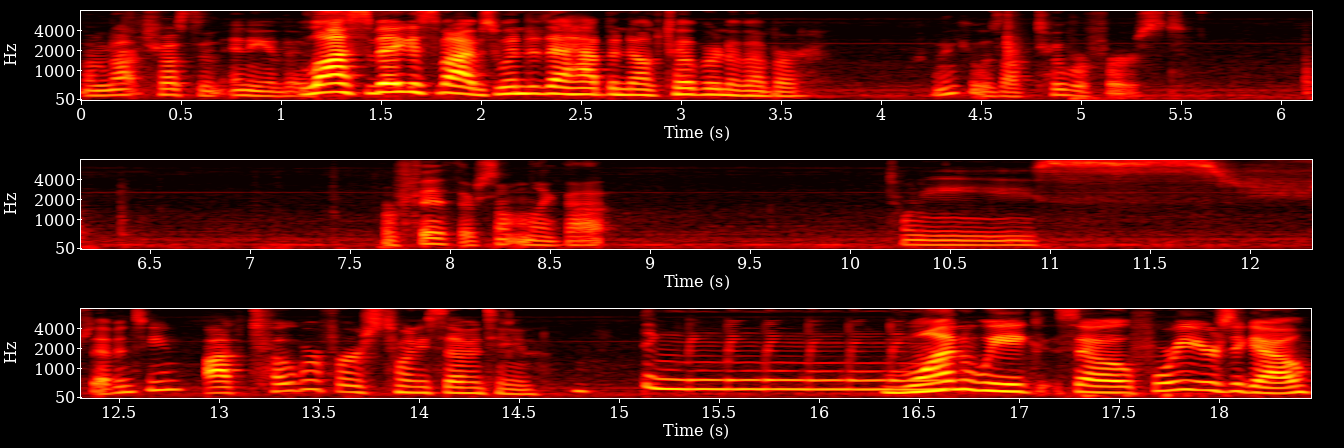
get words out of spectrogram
I'm not trusting any of this. Las Vegas vibes. When did that happen? October, November? I think it was October 1st or 5th or something like that. 2017? October 1st, 2017. Ding, ding, ding, ding, ding, ding, ding. One week, so four years ago,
